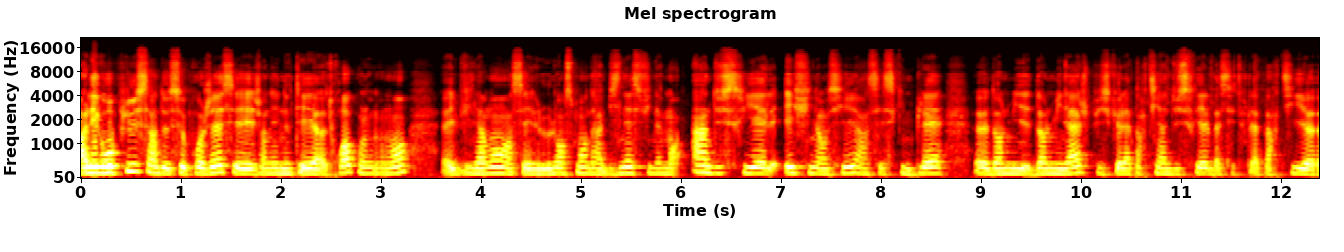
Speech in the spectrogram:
Alors les gros plus hein, de ce projet, c'est j'en ai noté euh, trois pour le moment. Évidemment, c'est le lancement d'un business finalement industriel et financier. Hein. c'est ce qui me plaît euh, dans, le, dans minage, puisque la partie industrielle, bah, c'est toute la partie euh,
